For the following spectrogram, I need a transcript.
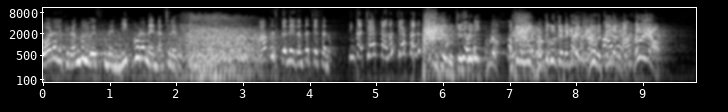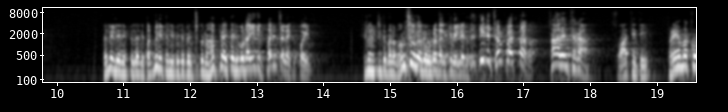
గోడలకి రంగులు వేసుకునే నీకు కూడా నేను నచ్చలేదు. ఆకలిస్తోనే ఇదంతా చేశాను. ఇంకా చేస్తాను చేస్తాను! తల్లి లేని పిల్లని పద్మిని తల్లి మీద పెంచుకున్న ఆప్యాయతని కూడా ఇది భరించలేకపోయింది. ఇలాంటిది మన వంశంలోనే ఉండడానికి వెళ్ళలేదు దీన్ని చంపేస్తాను. సాధించరా స్వాతిది ప్రేమకు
